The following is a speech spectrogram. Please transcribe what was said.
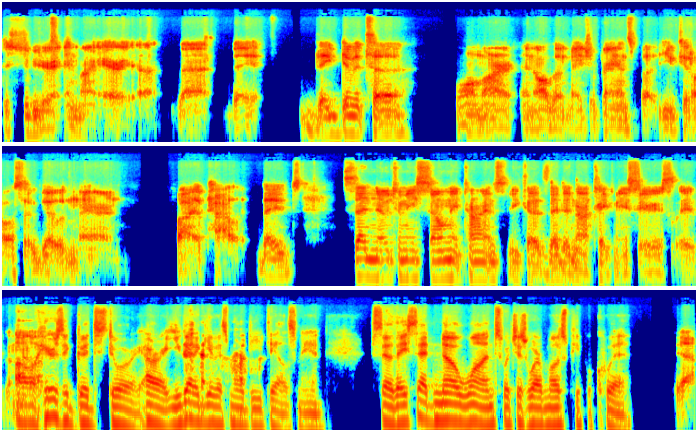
distributor in my area that they they give it to Walmart and all the major brands, but you could also go in there and buy a pallet. They said no to me so many times because they did not take me seriously. Oh, here's a good story. All right, you got to give us more details, man. So they said no once, which is where most people quit. Yeah.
